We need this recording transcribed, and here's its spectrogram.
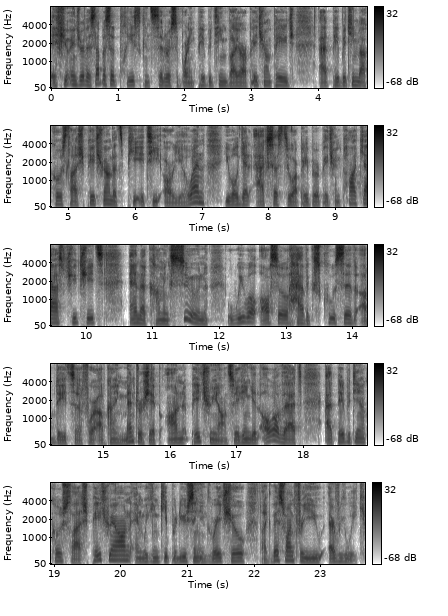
if you enjoy this episode, please consider supporting Paper Team via our Patreon page at paperteam.co slash Patreon. That's P-A-T-R-E-O-N. You will get access to our Paper Patreon podcast, cheat sheets, and coming soon, we will also have exclusive updates for upcoming mentorship on Patreon. Patreon. So you can get all of that at paperteam.co slash Patreon, and we can keep producing a great show like this one for you every week.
